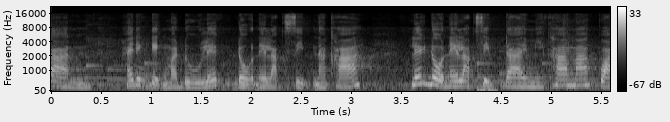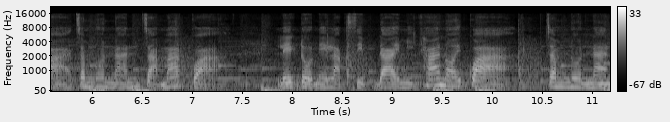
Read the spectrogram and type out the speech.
กัน ให้เด็กๆมาดูเลขโดดในหลักสิบนะคะ เลขโดดในหลักสิบใดมีค่ามากกว่าจำนวนนั้นจะมากกว่า เลขโดดในหลักสิบใดมีค่าน้อยกว่าจำนวนนั้น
